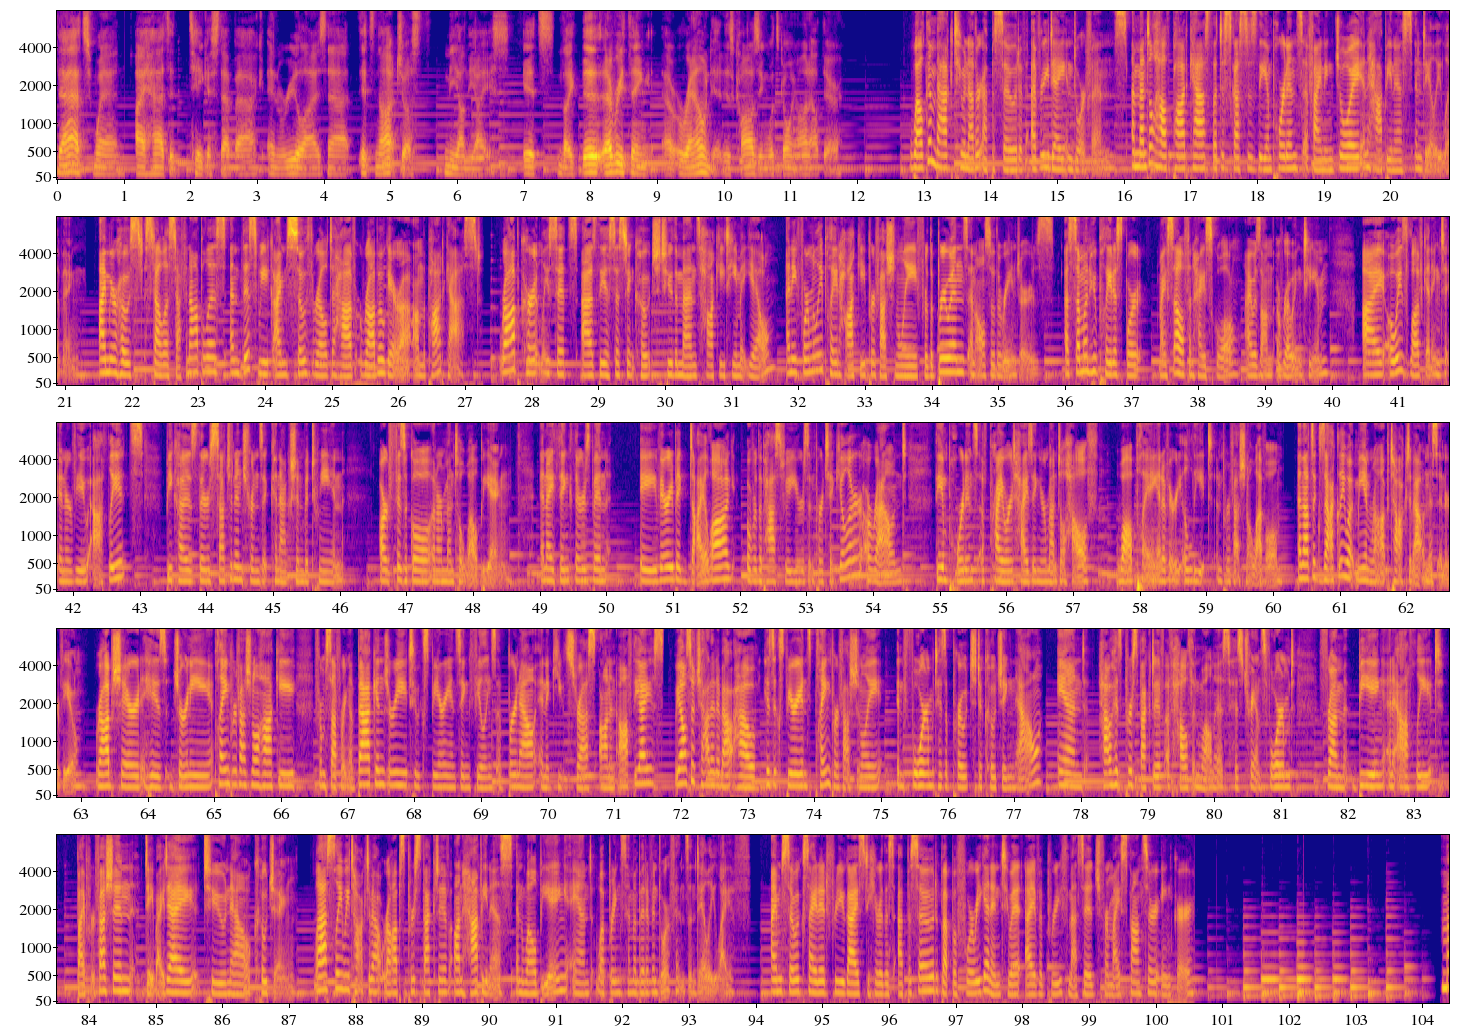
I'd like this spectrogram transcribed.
that's when I had to take a step back and realize that it's not just me on the ice. It's like the, everything around it is causing what's going on out there. Welcome back to another episode of Everyday Endorphins, a mental health podcast that discusses the importance of finding joy and happiness in daily living. I'm your host, Stella Stephanopoulos, and this week I'm so thrilled to have Rob O'Gara on the podcast. Rob currently sits as the assistant coach to the men's hockey team at Yale, and he formerly played hockey professionally for the Bruins and also the Rangers. As someone who played a sport myself in high school, I was on a rowing team. I always love getting to interview athletes because there's such an intrinsic connection between our physical and our mental well being. And I think there's been a very big dialogue over the past few years, in particular, around the importance of prioritizing your mental health while playing at a very elite and professional level. And that's exactly what me and Rob talked about in this interview. Rob shared his journey playing professional hockey from suffering a back injury to experiencing feelings of burnout and acute stress on and off the ice. We also chatted about how his experience playing professionally informed his approach to coaching now and how his perspective of health and wellness has transformed from being an athlete by profession, day by day, to now coaching. Lastly, we talked about Rob's perspective on happiness and well being and what brings him a bit of endorphins in daily life. I'm so excited for you guys to hear this episode, but before we get into it, I have a brief message from my sponsor, Anchor.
